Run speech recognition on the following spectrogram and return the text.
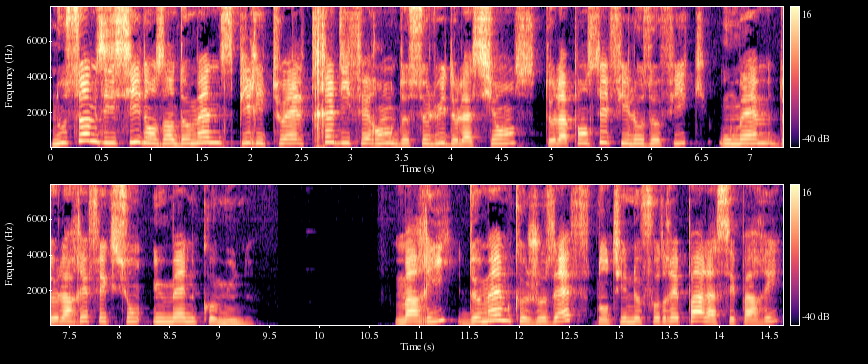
Nous sommes ici dans un domaine spirituel très différent de celui de la science, de la pensée philosophique ou même de la réflexion humaine commune. Marie, de même que Joseph, dont il ne faudrait pas la séparer,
